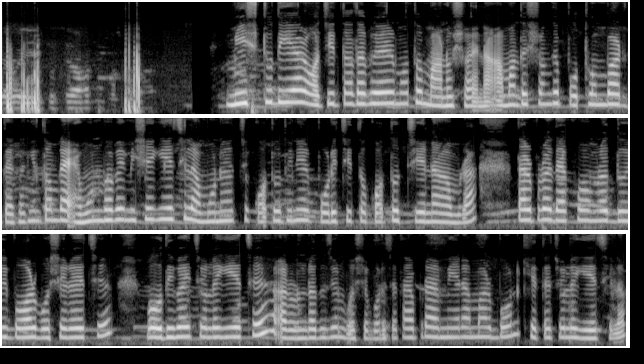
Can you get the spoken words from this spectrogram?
জায়গায় থাকতো মিষ্টু দিয়ে আর অজিত দাদা ভাইয়ের মতো মানুষ হয় না। আমাদের সঙ্গে প্রথমবার দেখা। কিন্তু আমরা এমনভাবে মিশে গিয়েছিলাম, মনে হচ্ছে কতদিনের পরিচিত, কত চেনা আমরা। তারপরে দেখো আমরা দুই বর বসে রয়েছে বৌদিভাই চলে গিয়েছে আর ওনরা দুজন বসে পড়েছে। তারপরে আমি আর আমার বোন খেতে চলে গিয়েছিলাম।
